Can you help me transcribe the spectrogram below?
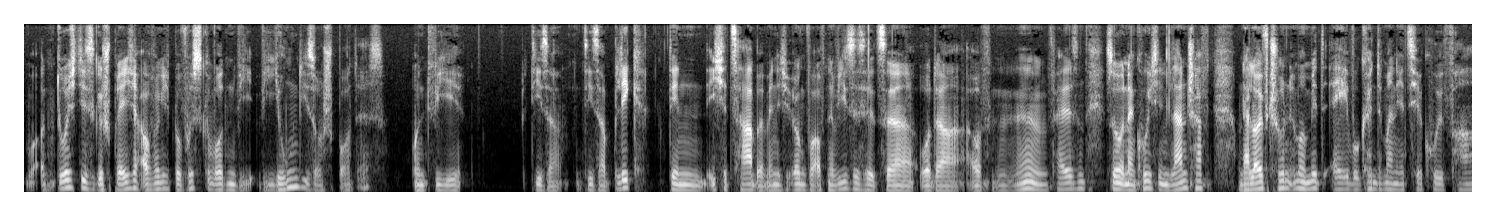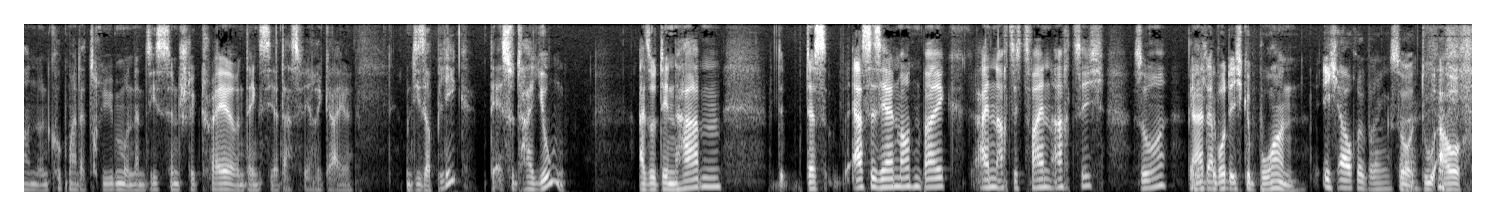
und durch diese Gespräche auch wirklich bewusst geworden, wie, wie jung dieser Sport ist und wie dieser, dieser Blick, den ich jetzt habe, wenn ich irgendwo auf einer Wiese sitze oder auf ne, einem Felsen, so, und dann gucke ich in die Landschaft und da läuft schon immer mit, ey, wo könnte man jetzt hier cool fahren und guck mal da drüben und dann siehst du ein Stück Trail und denkst dir, das wäre geil. Und dieser Blick, der ist total jung. Also den haben das erste Serien-Mountainbike 81, 82, so, Bin ja, da wurde ich geboren. Ich auch übrigens. So, ja. du auch.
